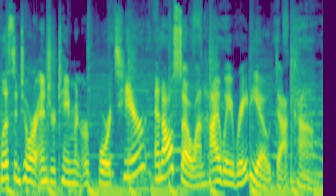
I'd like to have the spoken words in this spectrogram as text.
Listen to our entertainment reports here and also on highwayradio.com.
